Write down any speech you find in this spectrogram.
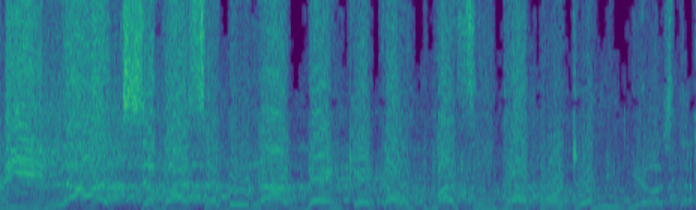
અઢી લાખ સભાસદોના બેંક એકાઉન્ટમાં સીધા પહોંચવાની વ્યવસ્થા.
